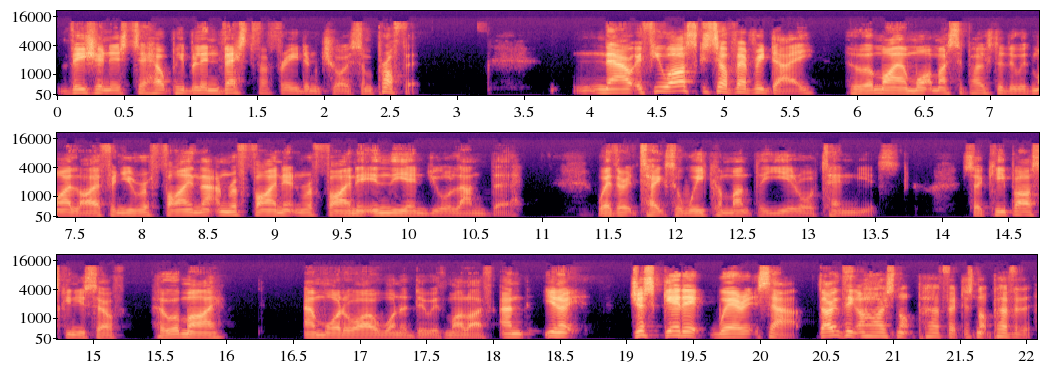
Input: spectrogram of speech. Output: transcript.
vision is to help people invest for freedom, choice, and profit. Now, if you ask yourself every day, who am I and what am I supposed to do with my life? And you refine that and refine it and refine it. In the end, you'll land there, whether it takes a week, a month, a year, or 10 years. So keep asking yourself, who am I? And what do I want to do with my life? And, you know, just get it where it's at. Don't think, oh, it's not perfect. It's not perfect.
